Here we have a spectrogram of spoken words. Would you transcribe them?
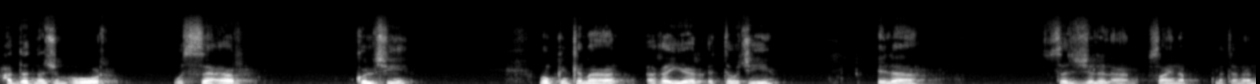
حددنا الجمهور والسعر كل شيء. ممكن كمان أغير التوجيه إلى سجل الآن sign up مثلا.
